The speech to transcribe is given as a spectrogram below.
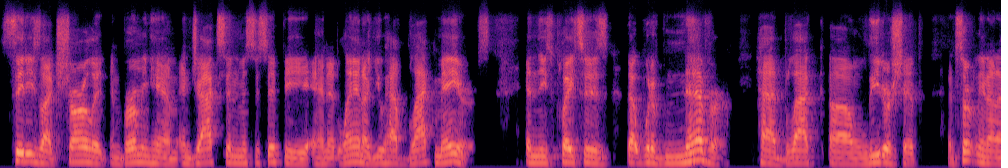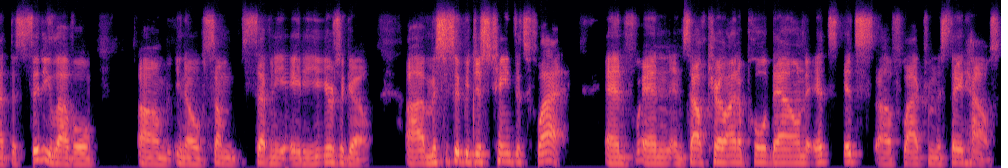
cities like Charlotte and Birmingham and Jackson, Mississippi, and Atlanta, you have Black mayors in these places that would have never had Black uh, leadership, and certainly not at the city level, um, you know, some 70, 80 years ago. Uh, Mississippi just changed its flag. And, and, and South Carolina pulled down its, its uh, flag from the state house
